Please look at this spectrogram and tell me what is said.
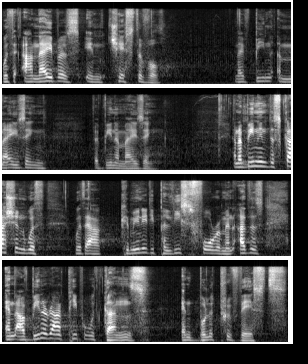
with our neighbors in Chesterville. They've been amazing. They've been amazing. And I've been in discussion with, with our community police forum and others, and I've been around people with guns and bulletproof vests.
